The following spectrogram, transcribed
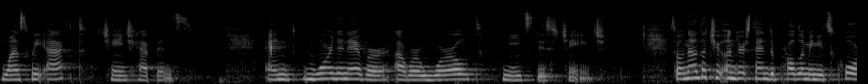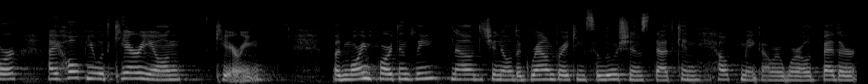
Once we act, change happens. And more than ever, our world needs this change. So now that you understand the problem in its core, I hope you would carry on caring. But more importantly, now that you know the groundbreaking solutions that can help make our world better,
